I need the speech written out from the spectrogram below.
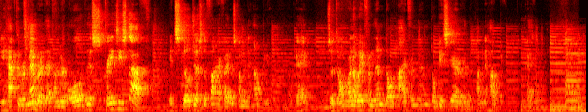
You have to remember that under all of this crazy stuff, it's still just the firefighters coming to help you, okay? So don't run away from them, don't hide from them, don't be scared of them, they're coming to help you, okay?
